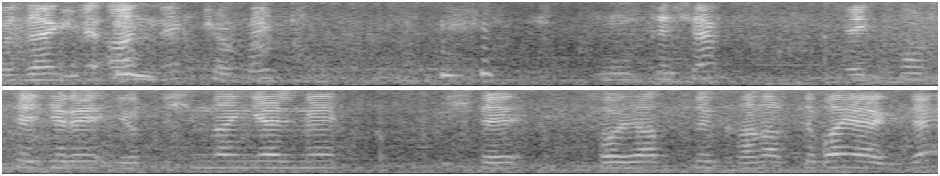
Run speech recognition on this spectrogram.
özellikle anne köpek muhteşem. Export secere yurt dışından gelme işte soy hattı, kanattı bayağı güzel.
